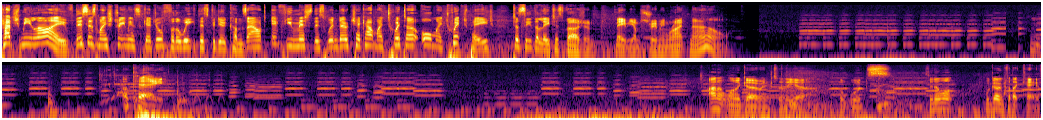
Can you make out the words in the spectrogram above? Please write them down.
Catch me live! This is my streaming schedule for the week this video comes out. If you missed this window, check out my Twitter or my Twitch page to see the latest version. Maybe I'm streaming right now. Hmm. Okay. I don't want to go into the uh, the woods. So you know what? We're going for that cave.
